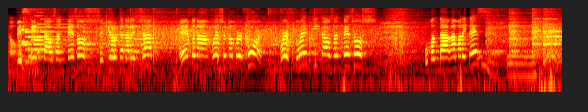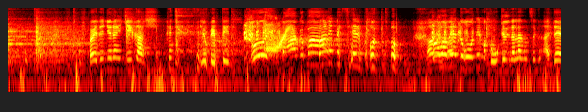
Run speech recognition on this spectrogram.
Oo. 15,000 pesos. Secure ka na rin dyan. Ito na ang question number 4. Worth 20,000 pesos. Umanda ka, Marites? Pwede nyo na i-Gcash. yung 15. Oy, maaga pa! Bakit may cellphone to? Baka mamaya dukutin, mag-google na lang. Ande,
